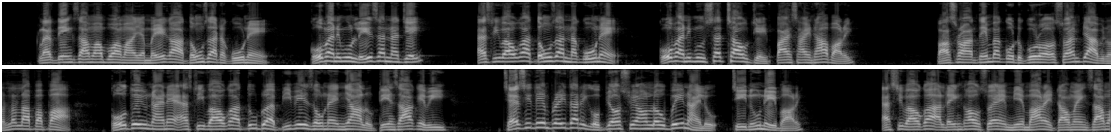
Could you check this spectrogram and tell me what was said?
။ကလပ်တင်ကစားမဘွားမှာရမဲက32ဂိုးနဲ့ဂိုးပန်တီမှု42ကြိမ်အက်စီဗာက32ဂိုးနဲ့ဂိုးပန်တီမှု16ကြိမ်ပိုင်ဆိုင်ထားပါတယ်။ဘာစရာအသင်းဘက်ကိုတကူတော့အစွမ်းပြပြီးတော့လှလှပပ ဂိုးသွင်းယူနိုင်တဲ့အက်စတီဗာကသူ့အတွက်ပြီးပြေးဆုံးတဲ့ညလို့တင်စားခဲ့ပြီးချယ်ဆီသင်းပရိသတ်တွေကိုပျော်ရွှင်အောင်လုပ်ပေးနိုင်လို့ကြည်နူးနေပါတယ်။အက်စတီဗာကအလိန်ခောက်ဆွဲရင်မြင်မာတဲ့တောင်ပိုင်းစားမ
